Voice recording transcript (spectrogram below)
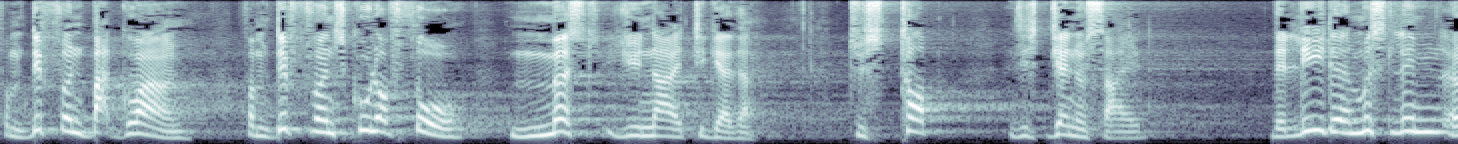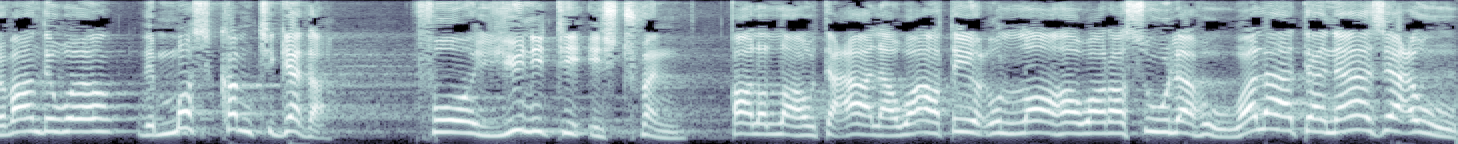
from different background, from different school of thought must unite together to stop this genocide. The leader Muslims around the world, they must come together for unity is strength. قال الله تعالى واطيعوا الله ورسوله ولا تنازعوا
